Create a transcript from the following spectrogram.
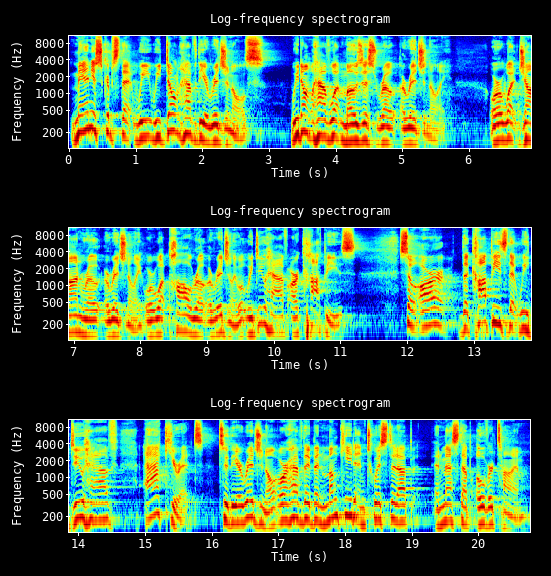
manuscripts that we, we don't have the originals, we don't have what Moses wrote originally, or what John wrote originally, or what Paul wrote originally. What we do have are copies. So, are the copies that we do have accurate? to the original, or have they been monkeyed and twisted up and messed up over time?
